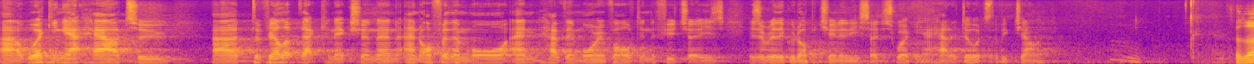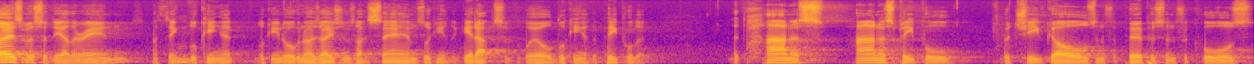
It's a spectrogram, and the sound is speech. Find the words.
uh, working out how to uh, develop that connection and, and offer them more and have them more involved in the future is, is a really good opportunity. So just working out how to do it's the big challenge. For those of us at the other end, I think looking at looking at organisations like SAMS, looking at the GetUps of the world, looking at the people that that harness harness people to achieve goals and for purpose and for cause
